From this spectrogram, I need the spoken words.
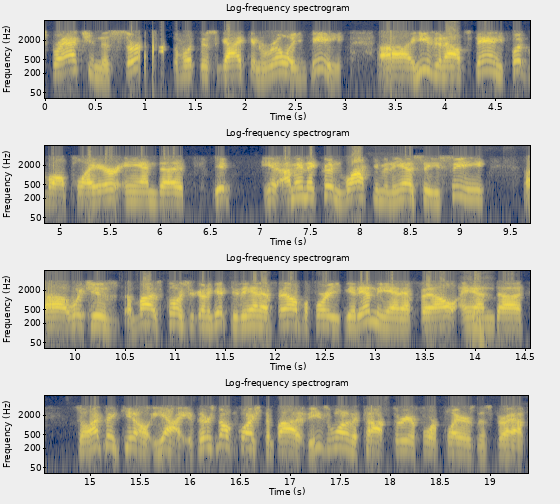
scratch in the surface of what this guy can really be. Uh, he's an outstanding football player, and uh, you know, I mean, they couldn't block him in the SEC, uh, which is about as close you're going to get to the NFL before you get in the NFL. And uh, So I think, you know, yeah, there's no question about it. He's one of the top three or four players in this draft.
